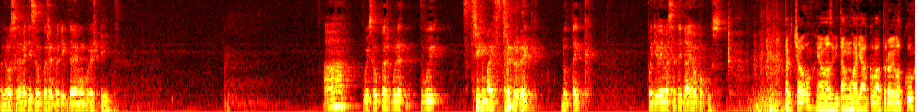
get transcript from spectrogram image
a vylosujeme ti soupeře, proti kterému budeš pít. A tvůj soupeř bude tvůj střihmajster dodek, dotek. Podívejme se teď na jeho pokus. Tak čau, já vás vítám u Haďákova trojloku.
